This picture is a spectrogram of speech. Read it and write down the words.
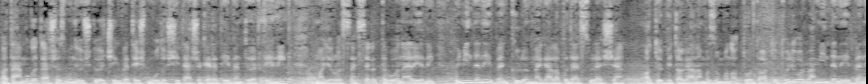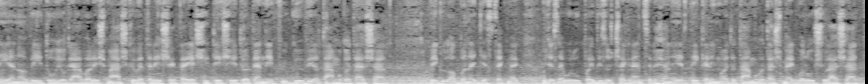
A támogatás az uniós költségvetés módosítása keretében történik. Magyarország szerette volna elérni, hogy minden évben külön megállapodás szülessen. A többi tagállam azonban attól tartott, hogy Orbán minden évben élne a vétójogával és más követelések teljesítésétől tenné függővé a támogatását. Végül abban egyeztek meg, hogy az Európai Bizottság rendszeresen értékeli majd a támogatás megvalósulását,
